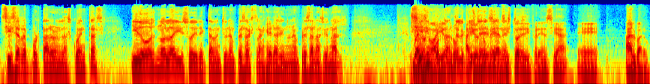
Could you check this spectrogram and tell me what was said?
sí se reportaron en las cuentas y dos, no lo hizo directamente una empresa extranjera, sino una empresa nacional. Sí Bueno, es no, hay importante otro, lo que hay usted otro decía, pedacito Néstor. de diferencia, eh, Álvaro,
